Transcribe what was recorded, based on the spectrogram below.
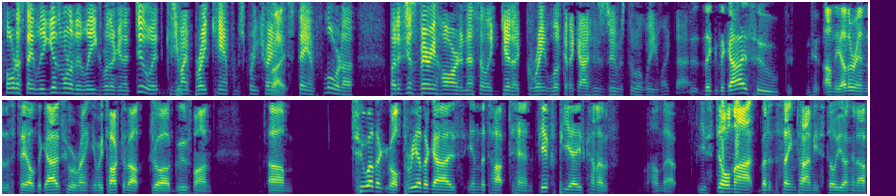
Florida State League is one of the leagues where they're going to do it because you might break camp from spring training Right. and stay in Florida. But it's just very hard to necessarily get a great look at a guy who zooms through a league like that. The the guys who on the other end of the scale, the guys who are ranked. You know, we talked about Joel Guzman. Um, two other, well, three other guys in the top ten. Felix Pie is kind of on that. He's still not, but at the same time, he's still young enough.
